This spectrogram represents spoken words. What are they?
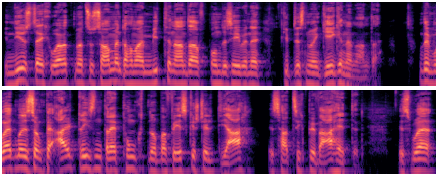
In Niederösterreich arbeiten wir zusammen, da haben wir ein Miteinander auf Bundesebene, gibt es nur ein Gegeneinander. Und im Wahrheit muss ich sagen, bei all diesen drei Punkten hat man festgestellt, ja, es hat sich bewahrheitet. Es war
